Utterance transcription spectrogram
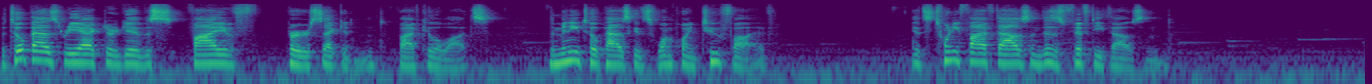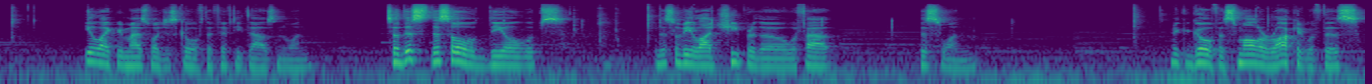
The Topaz reactor gives 5 per second, 5 kilowatts. The mini Topaz gets 1.25. It's 25,000, this is 50,000. feel like we might as well just go with the 50,000 one. So this, this whole deal, whoops, this will be a lot cheaper though without this one. We could go with a smaller rocket with this.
